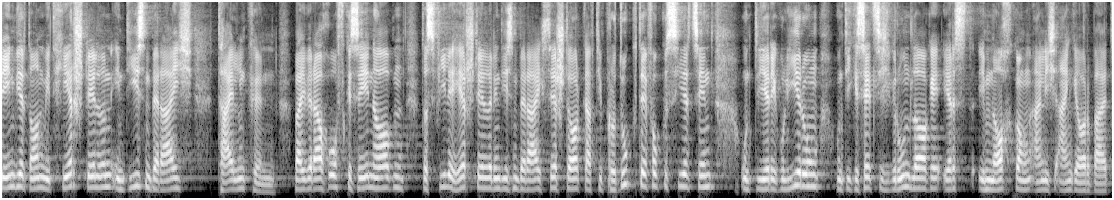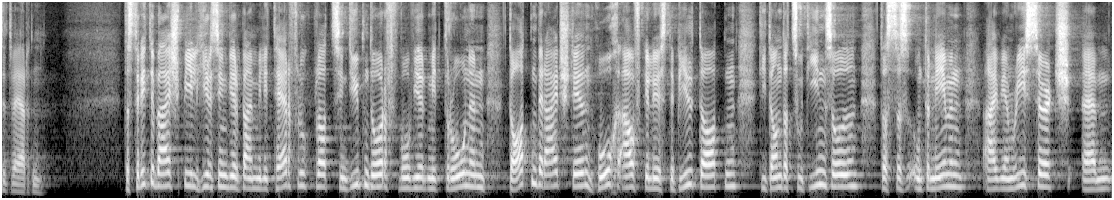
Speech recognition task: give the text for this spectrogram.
den wir dann mit Herstellern in diesem Bereich teilen können. Weil wir auch oft gesehen haben, dass viele Hersteller in diesem Bereich sehr stark auf die Produkte fokussiert sind und die Regulierung und die gesetzliche Grundlage erst im Nachgang eigentlich eingearbeitet werden. Das dritte Beispiel, hier sind wir beim Militärflugplatz in Dübendorf, wo wir mit Drohnen Daten bereitstellen, hoch aufgelöste Bilddaten, die dann dazu dienen sollen, dass das Unternehmen IBM Research ähm,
